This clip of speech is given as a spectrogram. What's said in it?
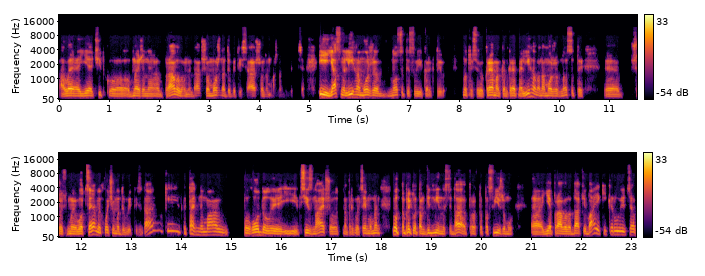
Але є чітко обмежене правилами, да, що можна дивитися, а що не можна дивитися. І ясно, ліга може вносити свої корективи. Ну, тобто окрема конкретна ліга, вона може вносити е, щось. Ми оце ми хочемо дивитись. Да? Окей, питань нема. Погодили, і всі знають, що, наприклад, цей момент, ну, наприклад, там відмінності, да, просто по свіжому е, є правила да, ФІБА, які керуються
